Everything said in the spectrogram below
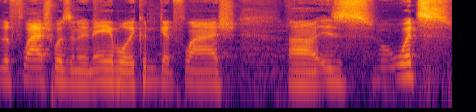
The Flash wasn't enabled. I couldn't get Flash. Uh, is what's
